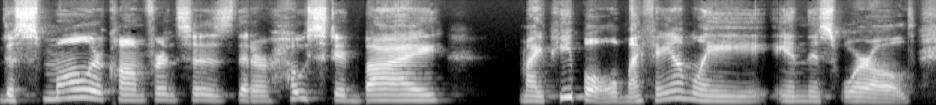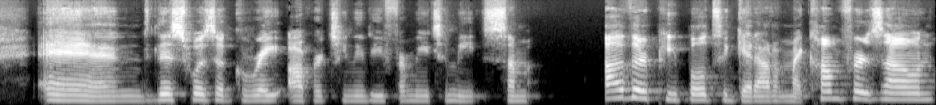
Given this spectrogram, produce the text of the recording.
the smaller conferences that are hosted by my people, my family in this world. And this was a great opportunity for me to meet some other people to get out of my comfort zone,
